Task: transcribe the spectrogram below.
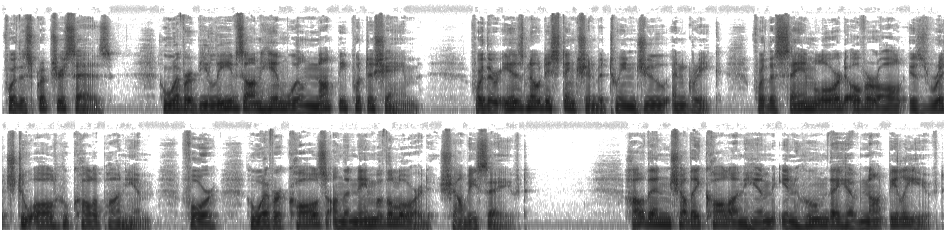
For the Scripture says, Whoever believes on him will not be put to shame. For there is no distinction between Jew and Greek, for the same Lord over all is rich to all who call upon him. For whoever calls on the name of the Lord shall be saved. How then shall they call on him in whom they have not believed?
